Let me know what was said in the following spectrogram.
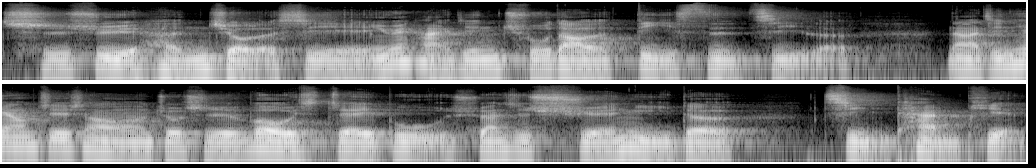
持续很久的系列，因为它已经出到了第四季了。那今天要介绍呢，就是《Voice》这一部算是悬疑的警探片。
